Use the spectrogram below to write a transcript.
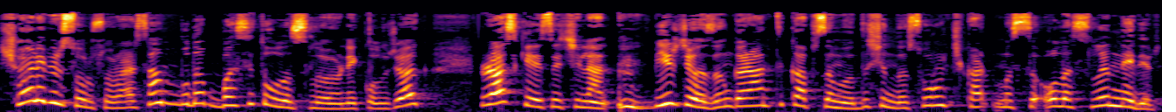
Şöyle bir soru sorarsam bu da basit olasılığı örnek olacak. Rastgele seçilen bir cihazın garanti kapsamı dışında sorun çıkartması olasılığı nedir?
